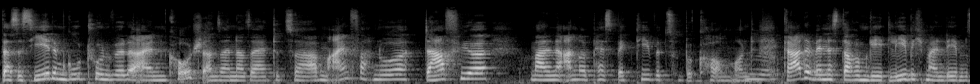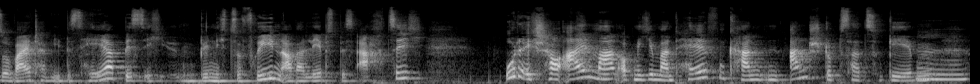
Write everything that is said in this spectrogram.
dass es jedem gut tun würde, einen Coach an seiner Seite zu haben, einfach nur dafür, mal eine andere Perspektive zu bekommen. Und ja. gerade wenn es darum geht, lebe ich mein Leben so weiter wie bisher, bis ich bin ich zufrieden, aber lebst bis 80. Oder ich schaue einmal, ob mir jemand helfen kann, einen Anstupser zu geben. Mhm.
